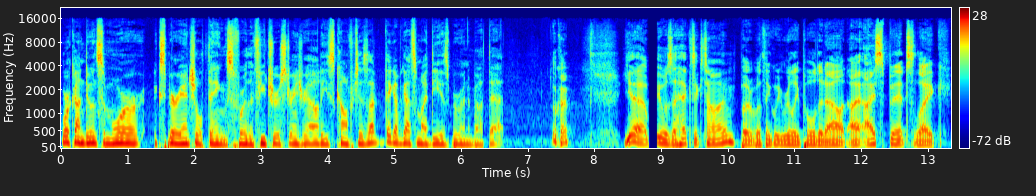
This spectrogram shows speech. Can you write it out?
work on doing some more experiential things for the future of Strange Realities conferences. I think I've got some ideas brewing about that. Okay. Yeah, it was a hectic time, but I think we really pulled it out. I, I spent like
